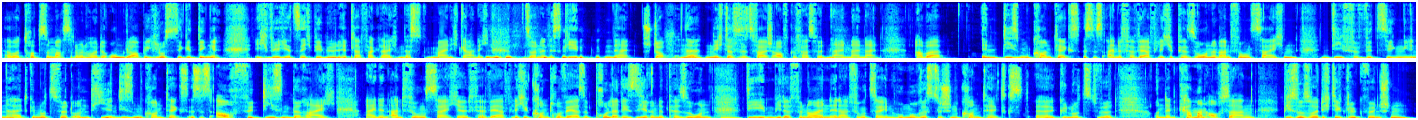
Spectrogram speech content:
aber trotzdem machst du damit heute unglaublich lustige Dinge. Ich will jetzt nicht Bibi mit Hitler vergleichen, das meine ich gar nicht, sondern es geht, nein, stopp, ne? Nicht, dass es jetzt falsch aufgefasst wird. Nein, nein, nein. Aber in diesem Kontext ist es eine verwerfliche Person in Anführungszeichen, die für witzigen Inhalt genutzt wird. Und hier in diesem Kontext ist es auch für diesen Bereich eine in Anführungszeichen verwerfliche, kontroverse, polarisierende Person, mhm. die eben wieder für neuen in Anführungszeichen humoristischen Kontext äh, genutzt wird. Und dann kann man auch sagen, wieso sollte ich dir Glück wünschen?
